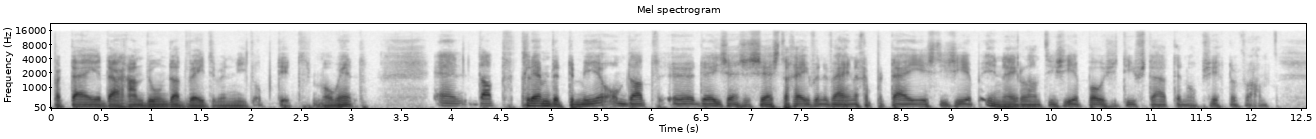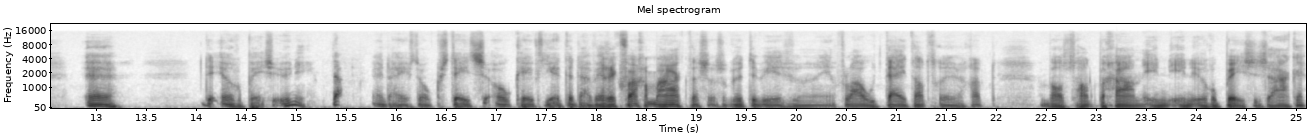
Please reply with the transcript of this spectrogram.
partijen daar gaan doen, dat weten we niet op dit moment. En dat klemde te meer omdat uh, D66 een van de weinige partijen is die zeer, in Nederland die zeer positief staat ten opzichte van uh, de Europese Unie. En daar heeft ook steeds, ook heeft Jette daar werk van gemaakt. Dat als Rutte weer een flauwe tijd had, had, was, had begaan in, in Europese zaken.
